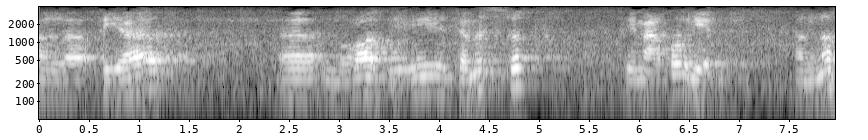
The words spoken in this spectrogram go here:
القياس المراد به تمسك بمعقول النص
